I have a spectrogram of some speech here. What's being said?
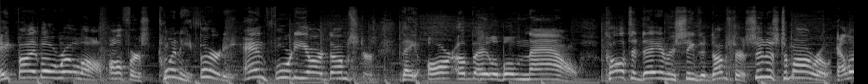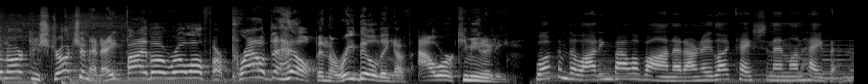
850 Roll-Off offers 20, 30, and 40-yard dumpsters. They are available now. Call today and receive the dumpster as soon as tomorrow. Eleanor Construction and 850 Roll-Off are proud to help in the rebuilding of our community. Welcome to Lighting by Levon at our new location in Lynn Haven.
